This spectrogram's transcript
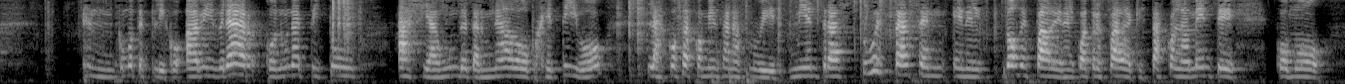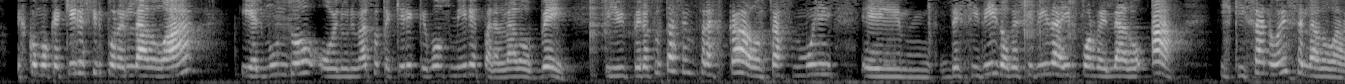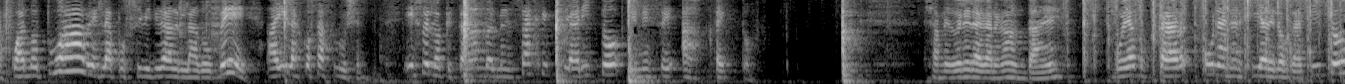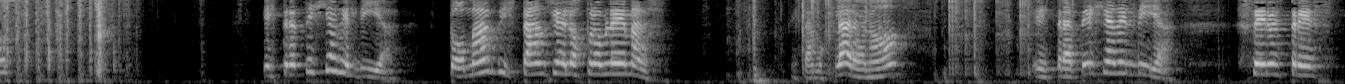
¿cómo te explico? A vibrar con una actitud hacia un determinado objetivo, las cosas comienzan a fluir. Mientras tú estás en, en el 2 de espada, en el 4 de espada, que estás con la mente como es como que quieres ir por el lado A y el mundo o el universo te quiere que vos mires para el lado B. pero tú estás enfrascado, estás muy em, decidido, decidida a ir por el lado A. Y quizá no es el lado A. Cuando tú abres la posibilidad del lado B, ahí las cosas fluyen. Eso es lo que está dando el mensaje clarito en ese aspecto. Ya me duele la garganta, ¿eh? Voy a buscar una energía de los gatitos Estrategia del día. Tomar distancia de los problemas. Estamos claros, ¿no? Estrategia del día. Cero estrés.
